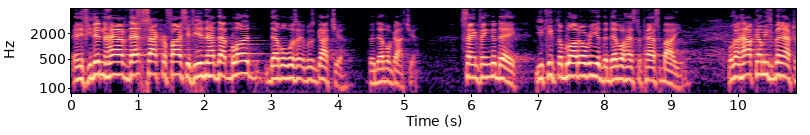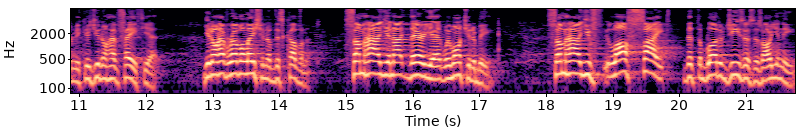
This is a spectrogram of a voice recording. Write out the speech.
And if you didn't have that sacrifice, if you didn't have that blood, devil was it was got you. The devil got you. Same thing today. You keep the blood over you, the devil has to pass by you. Well, then how come he's been after me? Because you don't have faith yet. You don't have revelation of this covenant. Somehow you're not there yet. We want you to be. Somehow you've lost sight that the blood of Jesus is all you need.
